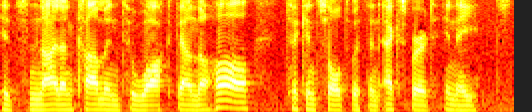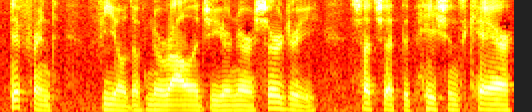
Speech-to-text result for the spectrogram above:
it's not uncommon to walk down the hall to consult with an expert in a different field of neurology or neurosurgery such that the patient's care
